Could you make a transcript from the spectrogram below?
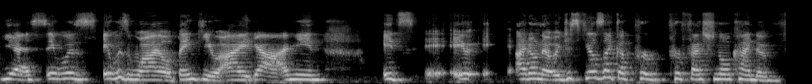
Yes, it was. It was wild. Thank you. I yeah. I mean it's it, i don't know. It just feels like a pro- professional kind of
